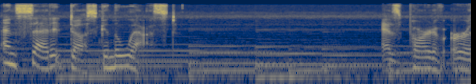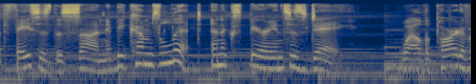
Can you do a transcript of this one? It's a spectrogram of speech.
and set at dusk in the west. As part of Earth faces the sun, it becomes lit and experiences day while the part of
